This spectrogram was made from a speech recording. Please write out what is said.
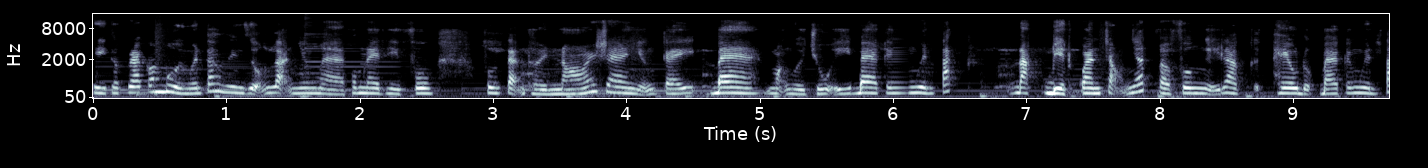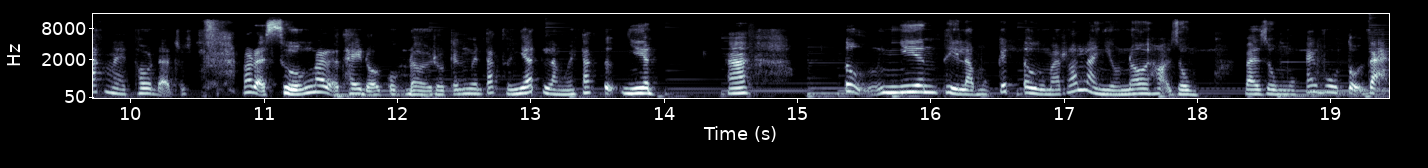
thì thực ra có 10 nguyên tắc dinh dưỡng lận, nhưng mà hôm nay thì Phương Phương tạm thời nói ra những cái ba, mọi người chú ý ba cái nguyên tắc đặc biệt quan trọng nhất và Phương nghĩ là theo được ba cái nguyên tắc này thôi đã, nó đã sướng, nó đã thay đổi cuộc đời rồi. Cái nguyên tắc thứ nhất là nguyên tắc tự nhiên, ha. Tự nhiên thì là một cái từ mà rất là nhiều nơi họ dùng và dùng một cách vô tội vạ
